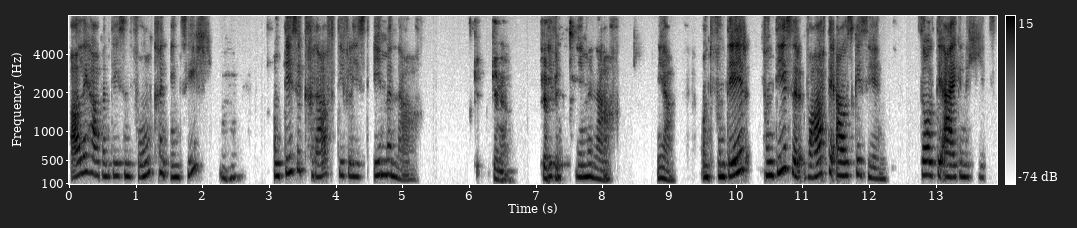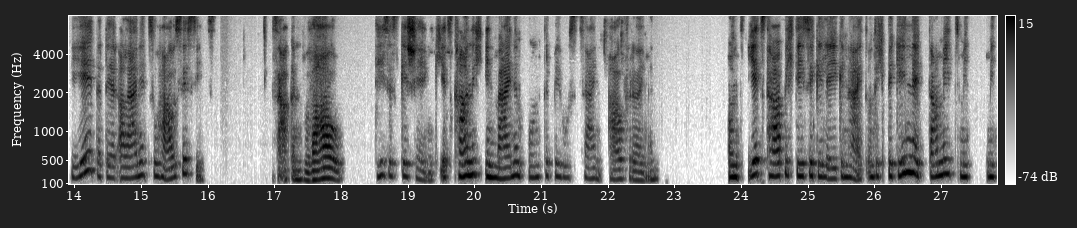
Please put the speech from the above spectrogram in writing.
Alle haben diesen Funken in sich mhm. und diese Kraft, die fließt immer nach. Genau. Die fließt immer nach. Ja. Und von der, von dieser Warte aus gesehen, sollte eigentlich jetzt jeder, der alleine zu Hause sitzt, sagen, wow, dieses Geschenk, jetzt kann ich in meinem Unterbewusstsein aufräumen. Und jetzt habe ich diese Gelegenheit und ich beginne damit mit, mit,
